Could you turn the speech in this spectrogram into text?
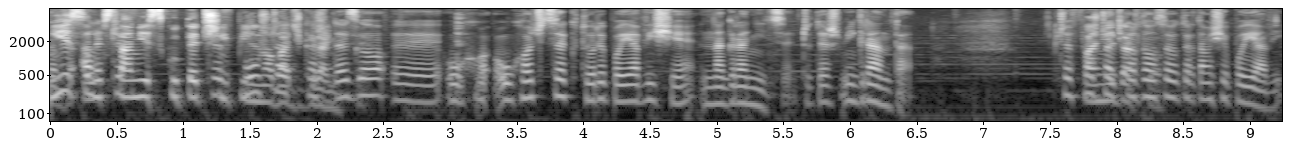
nie są w stanie skutecznie pilnować granicy. każdego y, ucho- uchodźcę, który pojawi się na granicy, czy też migranta? Czy wpuszczać każdą osobę, która tam się pojawi?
